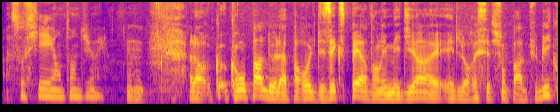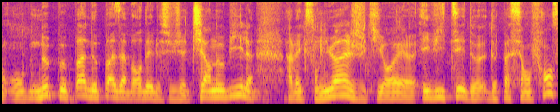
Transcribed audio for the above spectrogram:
Associées et entendues, oui. Alors, quand on parle de la parole des experts dans les médias et de leur réception par le public, on ne peut pas ne pas aborder le sujet de Tchernobyl avec son nuage qui aurait euh, évité de, passer en France.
